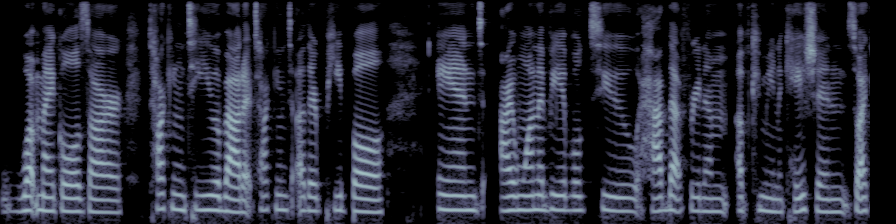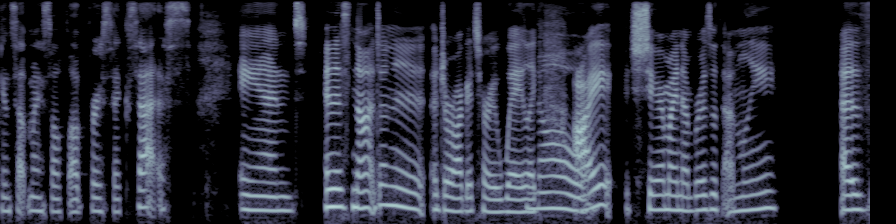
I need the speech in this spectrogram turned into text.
what my goals are, talking to you about it, talking to other people. And I want to be able to have that freedom of communication so I can set myself up for success. And And it's not done in a derogatory way. Like no, I share my numbers with Emily as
